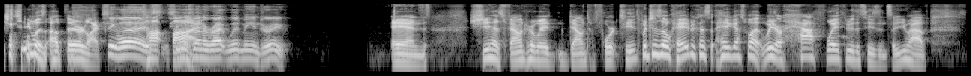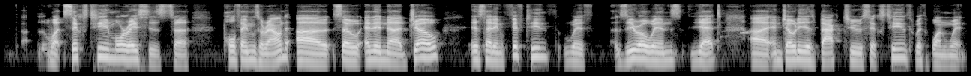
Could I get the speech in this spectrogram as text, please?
she was up there like She was. Top She was running right with me and Drew. and she has found her way down to 14th, which is okay because hey, guess what? We are halfway through the season, so you have uh, what 16 more races to pull things around. Uh, so and then uh, Joe is setting 15th with zero wins yet, uh, and Jody is back to 16th with one win.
